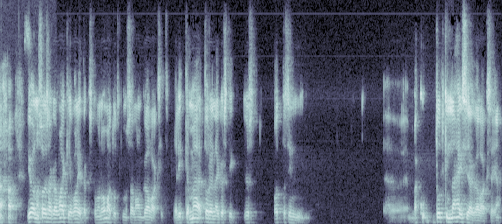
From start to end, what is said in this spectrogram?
Joo, no se olisi aika vaikea valita, koska mun oma tutkimusala on galaksit. Eli mä todennäköisesti just ottaisin, mä tutkin läheisiä galakseja,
